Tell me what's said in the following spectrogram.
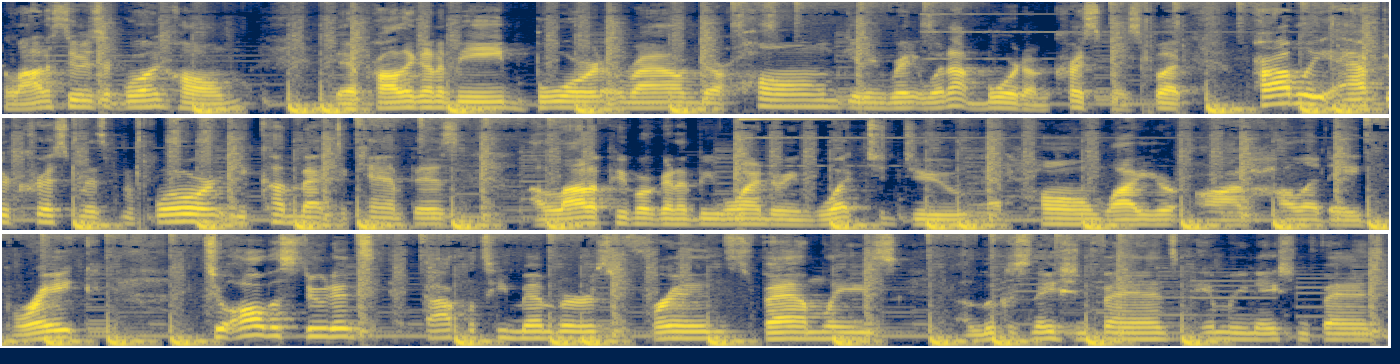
a lot of students are going home. They're probably going to be bored around their home, getting ready. Well, not bored on Christmas, but probably after Christmas, before you come back to campus, a lot of people are going to be wondering what to do at home while you're on holiday break. To all the students, faculty members, friends, families, Lucas Nation fans, Emory Nation fans.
